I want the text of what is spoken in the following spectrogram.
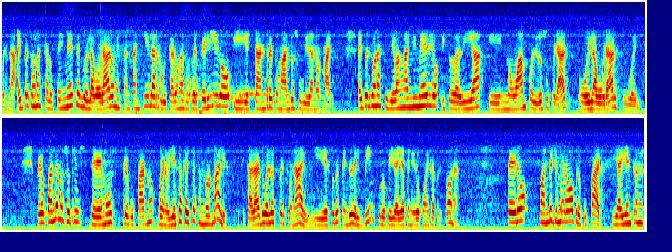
¿verdad? Hay personas que a los seis meses lo elaboraron, están tranquilas, reubicaron a su ser querido y están retomando su vida normal. Hay personas que llevan año y medio y todavía eh, no han podido superar o elaborar su duelo. Pero cuando nosotros debemos preocuparnos, bueno, y esas fechas son normales, porque cada duelo es personal y eso depende del vínculo que yo haya tenido con esa persona. Pero cuando yo me debo preocupar, y ahí entran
